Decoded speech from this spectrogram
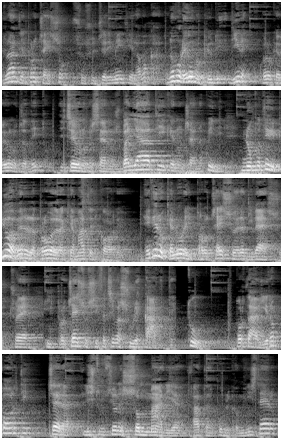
durante il processo, su suggerimenti dell'avvocato, non volevano più di- dire quello che avevano già detto. Dicevano che si erano sbagliati, che non c'erano, quindi non potevi più avere la prova della chiamata di correo. È vero che allora il processo era diverso, cioè il processo si faceva sulle carte. Tu portavi i rapporti, c'era l'istruzione sommaria fatta dal pubblico ministero,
